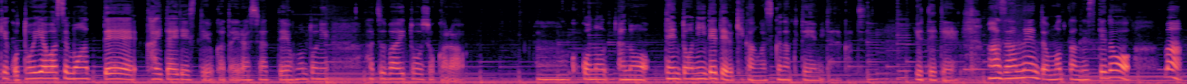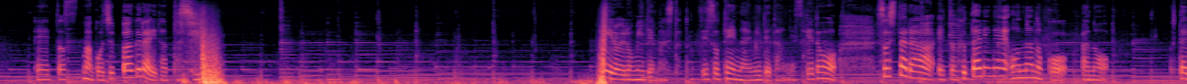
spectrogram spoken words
結構問い合わせもあって買いたいですっていう方いらっしゃって本当に発売当初からうんここのあの店頭に出てる期間が少なくてみたいな感じで言っててまあ残念って思ったんですけどまあえっ、ー、とまあ50%ぐらいだったし。いろいろ見てましたとでそう店内見てたんですけどそしたら、えっと、2人ね女の子あの2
